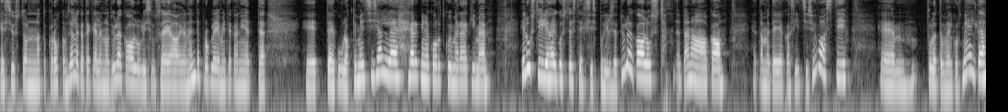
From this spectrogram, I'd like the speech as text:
kes just on natuke rohkem sellega tegelenud, ülekaalulisuse ja, ja nende probleemidega, nii et et kuulake meid siis jälle järgmine kord, kui me räägime elustiilihaigustest ehk siis põhiliselt ülekaalust, täna aga jätame teiega siit siis hüvasti. Ehm, tuletan veel kord meelde,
